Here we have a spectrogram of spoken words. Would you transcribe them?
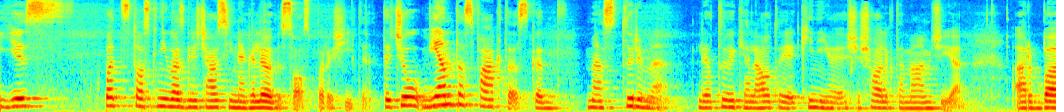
jis pats tos knygos greičiausiai negalėjo visos parašyti. Tačiau vien tas faktas, kad mes turime lietuvių keliautoją Kinijoje 16 amžiuje, arba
